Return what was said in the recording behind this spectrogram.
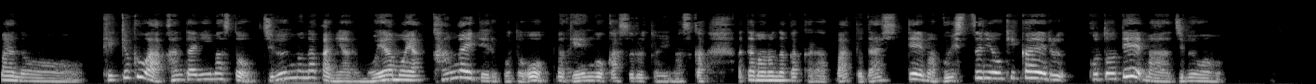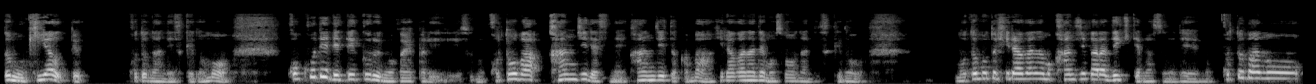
まあ、あの、結局は簡単に言いますと、自分の中にあるモヤモヤ、考えていることを、まあ、言語化するといいますか、頭の中からバッと出して、まあ、物質に置き換えることで、まあ、自分をと向き合うっていうことなんですけども、ここで出てくるのがやっぱりその言葉、漢字ですね。漢字とか、まあ、ひらがなでもそうなんですけど、もともとひらがなも漢字からできてますので、言葉の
